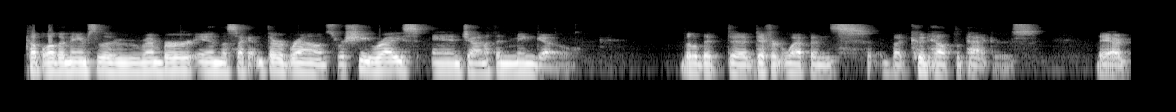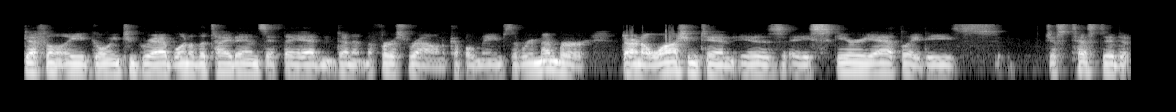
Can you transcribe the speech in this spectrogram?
A couple other names to remember in the second and third rounds Rashee Rice and Jonathan Mingo. A little bit uh, different weapons, but could help the Packers they are definitely going to grab one of the tight ends if they hadn't done it in the first round. A couple names to remember. Darnell Washington is a scary athlete. He's just tested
